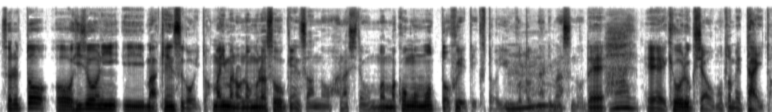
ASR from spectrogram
それとお非常に、まあ、件数が多いと、まあ、今の野村総研さんの話でも、まあ、まあ今後もっと増えていくということになりますので、はい。えー協力者を求めたいと、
